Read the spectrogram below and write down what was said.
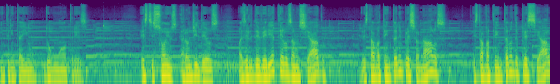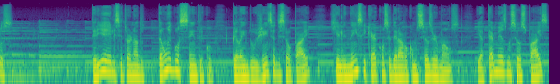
em 31, do 1 ao 13. Estes sonhos eram de Deus, mas ele deveria tê-los anunciado? Ele estava tentando impressioná-los? Estava tentando depreciá-los? Teria ele se tornado tão egocêntrico pela indulgência de seu pai que ele nem sequer considerava como seus irmãos e até mesmo seus pais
